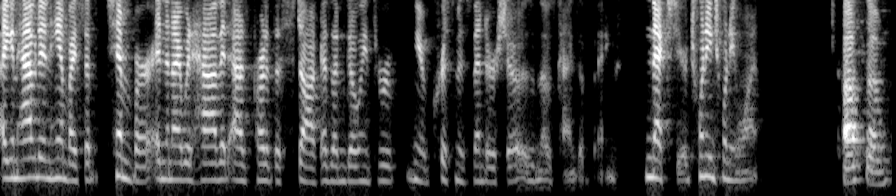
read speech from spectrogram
i can have it in hand by september and then i would have it as part of the stock as i'm going through you know christmas vendor shows and those kinds of things next year 2021 awesome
